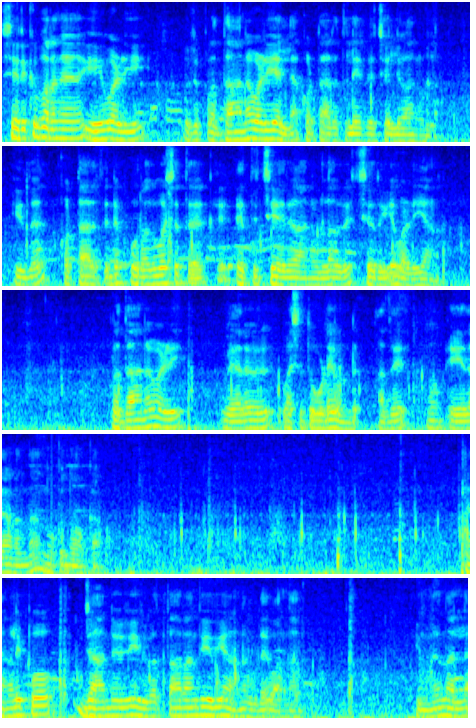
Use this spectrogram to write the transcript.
ശരിക്കും പറഞ്ഞ ഈ വഴി ഒരു പ്രധാന വഴിയല്ല കൊട്ടാരത്തിലേക്ക് ചെല്ലുവാനുള്ള. ഇത് കൊട്ടാരത്തിന്റെ പുറകുവശത്തേക്ക് എത്തിച്ചേരുവാനുള്ള ഒരു ചെറിയ വഴിയാണ്. പ്രധാന വഴി വേറെ ഒരു വശത്തൂടെ ഉണ്ട്. അത് ഏതാണെന്ന് നമുക്ക് നോക്കാം. ഞങ്ങളിപ്പോൾ ജാനുവരി ഇരുപത്തി ആറാം തീയതിയാണ് ഇവിടെ വന്നത്. ഇന്ന് നല്ല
